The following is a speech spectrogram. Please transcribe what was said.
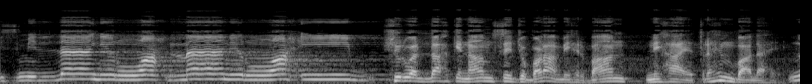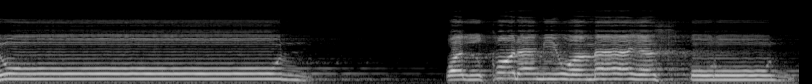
بسم اللہ الرحمن الرحیم شروع اللہ کے نام سے جو بڑا مہربان نہایت رحم والا ہے۔ نون والقلم وما يسطرون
